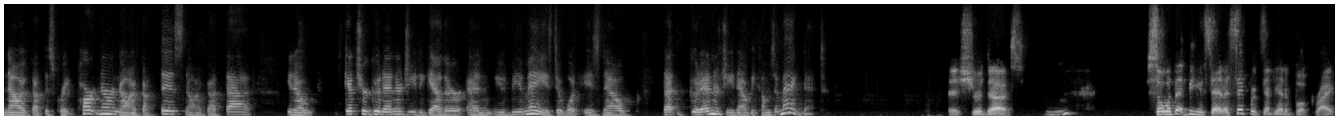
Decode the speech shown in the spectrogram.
now I've got this great partner, now I've got this, now I've got that. You know, get your good energy together and you'd be amazed at what is now that good energy now becomes a magnet. It sure does. Mhm. So with that being said, let's say for example you had a book, right?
